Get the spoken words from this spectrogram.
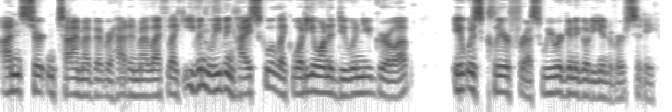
uncertain time I've ever had in my life. Like, even leaving high school, like, what do you want to do when you grow up? It was clear for us we were going to go to university.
